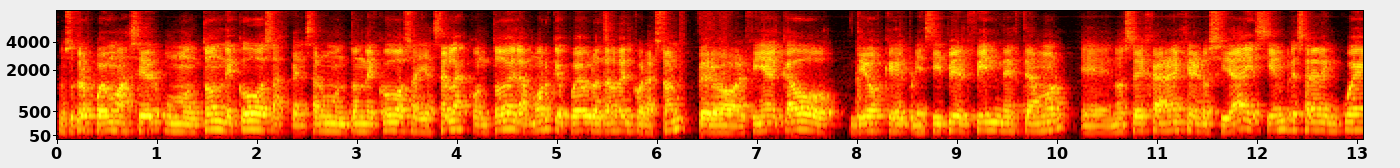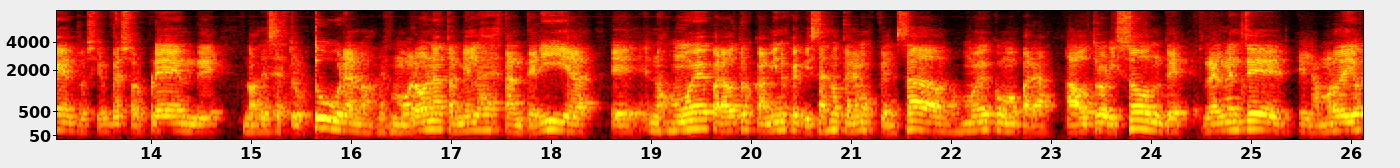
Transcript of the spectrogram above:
nosotros podemos hacer un montón de cosas, pensar un montón de cosas y hacerlas con todo el amor que puede brotar del corazón, pero al fin y al cabo, Dios, que es el principio y el fin de este amor, eh, no se deja ganar en generosidad y siempre sale al encuentro, siempre sorprende, nos desestructura, nos desmorona también las estanterías, eh, nos mueve para otros caminos que quizás no tenemos pensados, nos mueve como para a otro horizonte. Realmente el amor de Dios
